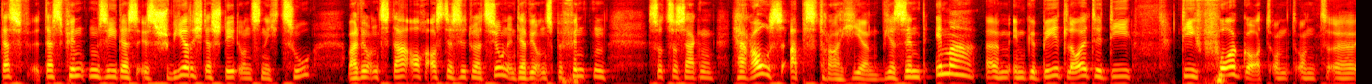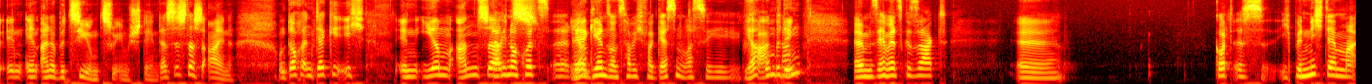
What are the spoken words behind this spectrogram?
das, das finden Sie, das ist schwierig, das steht uns nicht zu, weil wir uns da auch aus der Situation, in der wir uns befinden, sozusagen heraus abstrahieren. Wir sind immer ähm, im Gebet Leute, die, die vor Gott und, und äh, in, in einer Beziehung zu ihm stehen. Das ist das eine. Und doch entdecke ich in Ihrem Ansatz. Darf ich noch kurz äh, reagieren, ja? sonst habe ich vergessen, was Sie Ja, unbedingt. Ähm, Sie haben jetzt gesagt, äh, Gott ist, ich bin nicht der, Ma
